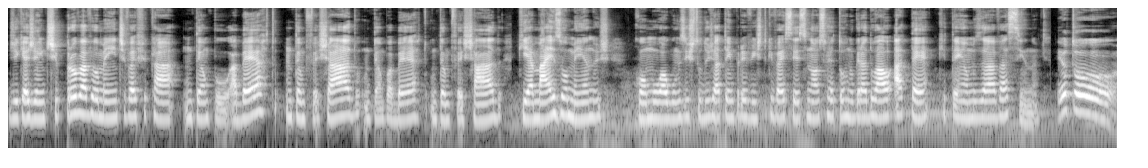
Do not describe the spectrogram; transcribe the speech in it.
de que a gente provavelmente vai ficar um tempo aberto, um tempo fechado, um tempo aberto, um tempo fechado, que é mais ou menos como alguns estudos já têm previsto que vai ser esse nosso retorno gradual até que tenhamos a vacina. Eu tô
